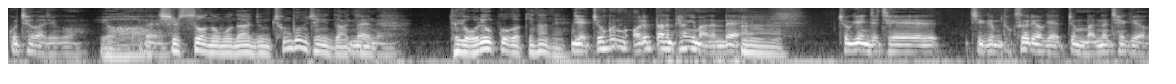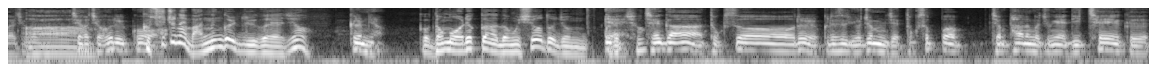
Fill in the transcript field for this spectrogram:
꽂혀가지고 야, 네. 질서 너무 나 지금 처음 보는 책인데 하여튼 네네 되게 어려울 것 같긴 하네. 예 조금 어렵다는 평이 많은데 예. 저게 이제 제 지금 독서력에 좀 맞는 책이어가지고 아. 제가 저걸 읽고 그 수준에 맞는 걸 읽어야죠. 그럼요. 그 너무 어렵거나 너무 쉬워도 좀 그렇죠. 예, 제가 독서를 그래서 요즘 이제 독서법 전파하는 것 중에 니체의 그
